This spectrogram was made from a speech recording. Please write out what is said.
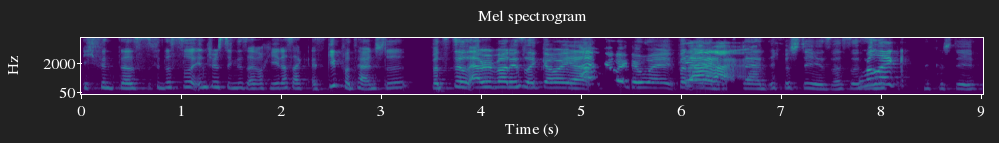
Ich finde das, find das so interesting, dass einfach jeder sagt, es gibt Potential But still everybody's like going, yeah. I'm going away. But yeah, I understand. Yeah. Ich verstehe es, weißt du? We're like, ich verstehe.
